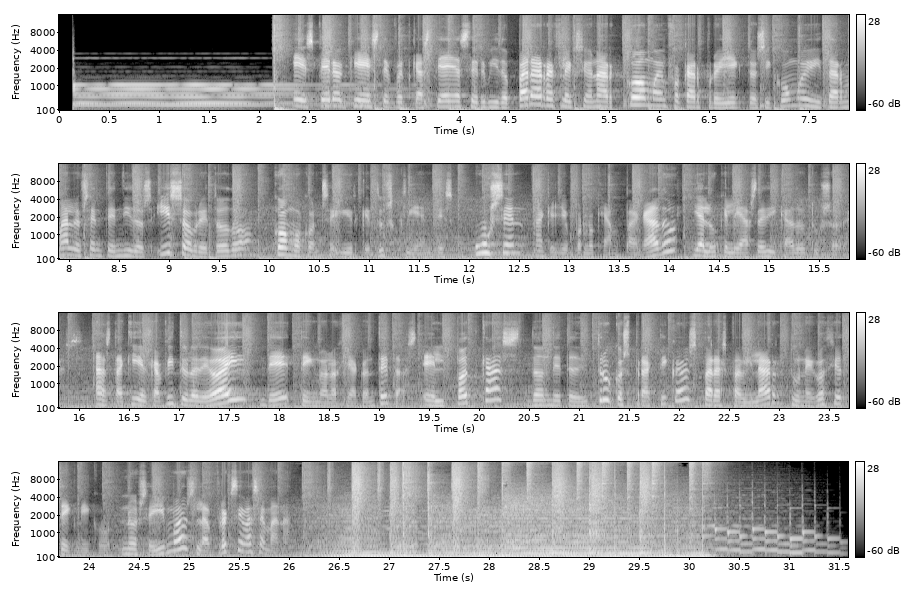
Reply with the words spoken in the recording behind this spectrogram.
Espero que este podcast te haya servido para reflexionar cómo enfocar proyectos y cómo evitar malos entendidos y sobre todo cómo conseguir que tus clientes usen aquello por lo que han pagado y a lo que le has dedicado tus horas. Hasta aquí el capítulo de hoy de Tecnología con Tetas, el podcast donde te doy trucos prácticos para espabilar tu negocio técnico. Nos seguimos la próxima semana.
